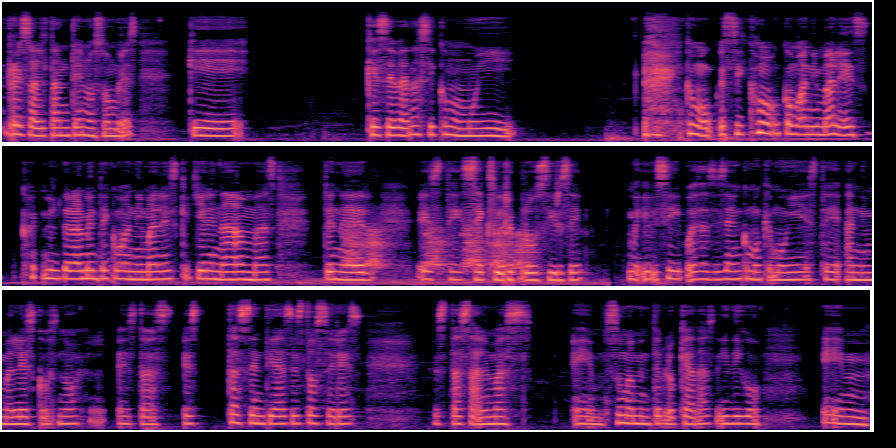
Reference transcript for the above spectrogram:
resaltante en los hombres que, que se vean así como muy como así como, como animales, literalmente como animales que quieren nada más tener este sexo y reproducirse. Sí, pues así se ven como que muy este animalescos, ¿no? Estas, estas entidades, estos seres, estas almas em, sumamente bloqueadas. Y digo, em,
